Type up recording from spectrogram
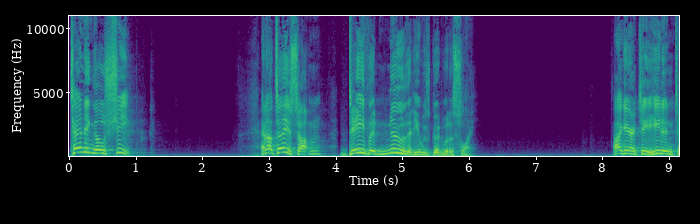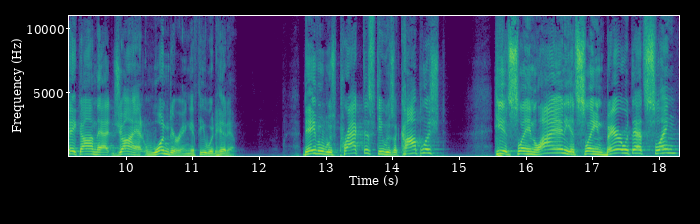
tending those sheep. And I'll tell you something, David knew that he was good with a sling. I guarantee you, he didn't take on that giant wondering if he would hit him. David was practiced, he was accomplished. He had slain lion, he had slain bear with that sling.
